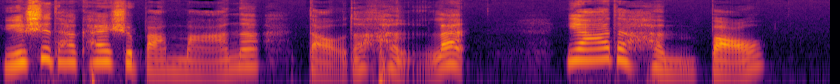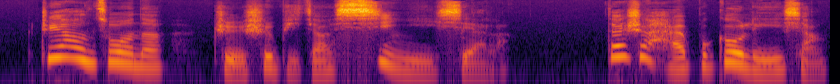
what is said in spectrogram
于是他开始把麻呢捣得很烂，压得很薄，这样做呢纸是比较细腻些了，但是还不够理想，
